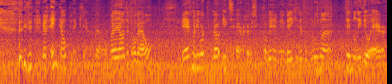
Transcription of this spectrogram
ik krijg één koud plekje wel. Maar die had ik al wel. Echt, maar die wordt wel iets erger. Dus probeer ik nu een beetje te verbloemen. Ik vind het nog niet heel erg.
